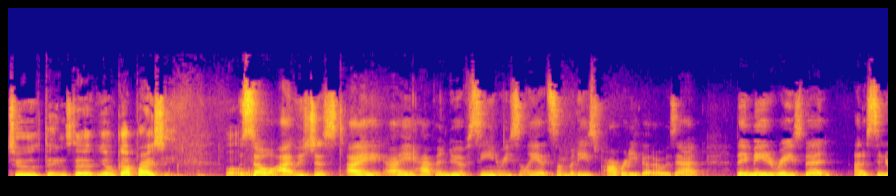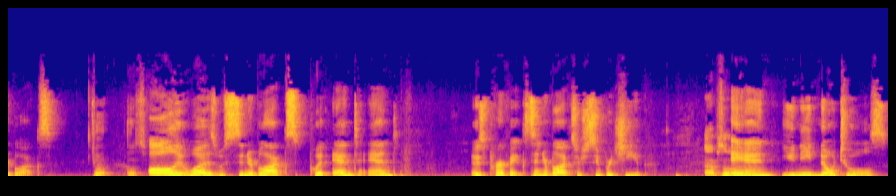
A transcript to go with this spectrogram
to things that you know got pricey. Um, so I was just I I happened to have seen recently at somebody's property that I was at. They made a raised bed out of cinder blocks. Oh, All it was was cinder blocks put end to end. It was perfect. Cinder blocks are super cheap. Absolutely. And you need no tools.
